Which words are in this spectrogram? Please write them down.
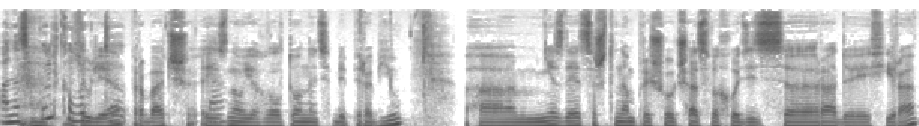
А насколько Юлія, вот... прабач, да. ізноў я гвалтоўна цябе пераб'ю. Мне здаецца, што нам прыйшоў час выходзіць з радыёэфіра.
